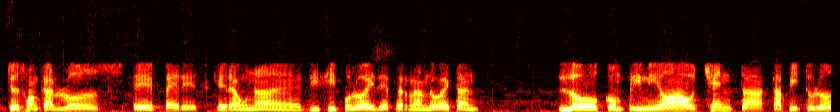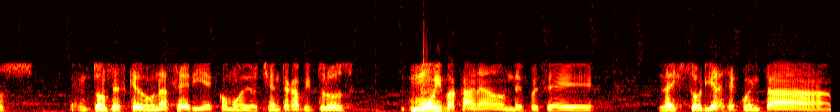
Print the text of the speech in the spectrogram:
Entonces Juan Carlos eh, Pérez, que era un discípulo ahí de Fernando Gaitán, lo comprimió a 80 capítulos. Entonces quedó una serie como de 80 capítulos muy bacana, donde pues eh, la historia se cuenta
